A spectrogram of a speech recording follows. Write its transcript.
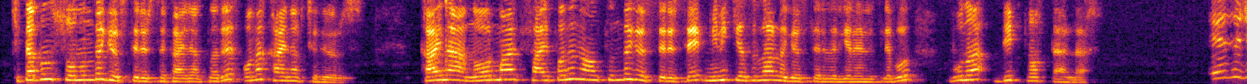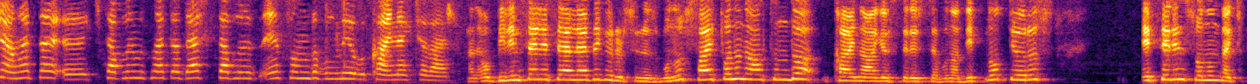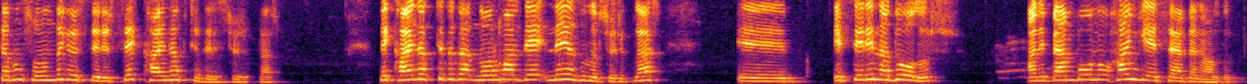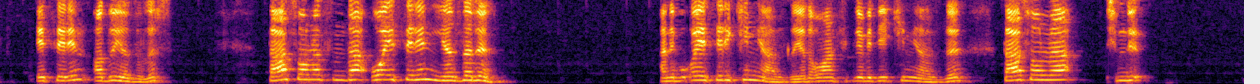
Kitabın sonunda gösterirse kaynakları ona kaynakça diyoruz. Kaynağı normal sayfanın altında gösterirse minik yazılarla gösterilir genellikle bu. Buna dipnot derler. Evet hocam hatta e, kitaplarımızın hatta ders kitaplarımızın en sonunda bulunuyor bu kaynakçalar. Hani o bilimsel eserlerde görürsünüz bunu. Sayfanın altında kaynağı gösterirse buna dipnot diyoruz. Eserin sonunda, kitabın sonunda gösterirse kaynakça deriz çocuklar. Ve kaynakçada da normalde ne yazılır çocuklar? Ee, eserin adı olur. Hani ben bunu hangi eserden aldım? Eserin adı yazılır. Daha sonrasında o eserin yazarı. Hani bu o eseri kim yazdı ya da o ansiklopediyi kim yazdı? Daha sonra şimdi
